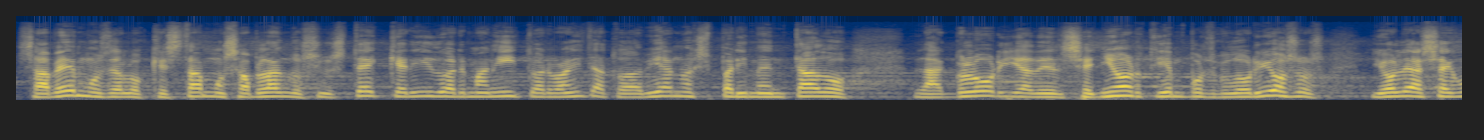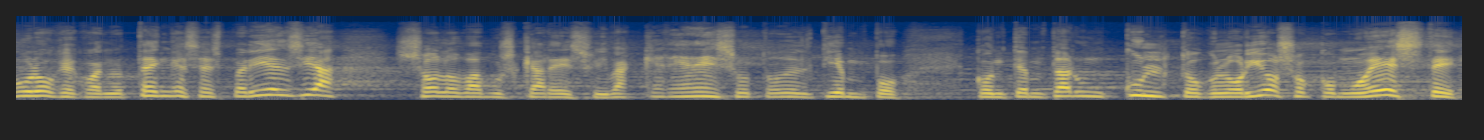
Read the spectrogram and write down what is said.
Sabemos de lo que estamos hablando. Si usted, querido hermanito, hermanita, todavía no ha experimentado la gloria del Señor, tiempos gloriosos, yo le aseguro que cuando tenga esa experiencia, solo va a buscar eso y va a querer eso todo el tiempo, contemplar un culto glorioso como este,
